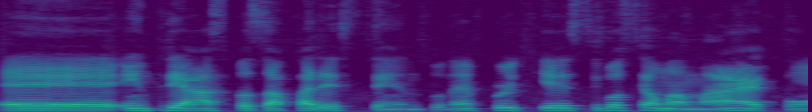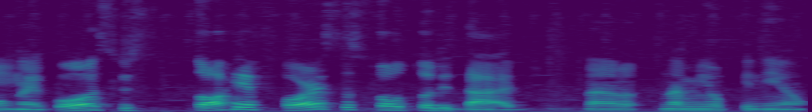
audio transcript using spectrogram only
é, entre aspas, aparecendo, né? Porque se você é uma marca ou um negócio, isso só reforça a sua autoridade, na, na minha opinião.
